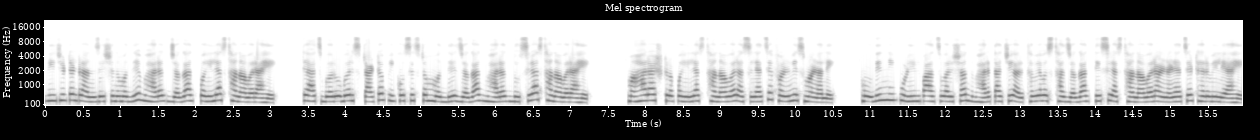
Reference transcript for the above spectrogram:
डिजिटल ट्रान्झॅक्शनमध्ये भारत जगात पहिल्या स्थानावर आहे. त्याचबरोबर स्टार्टअप इकोसिस्टममध्ये जगात भारत दुसऱ्या स्थानावर आहे. महाराष्ट्र पहिल्या स्थानावर असल्याचे फडणवीस म्हणाले. मोदींनी पुढील पाच वर्षात भारताची अर्थव्यवस्था जगात तिसऱ्या स्थानावर आणण्याचे ठरविले आहे.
